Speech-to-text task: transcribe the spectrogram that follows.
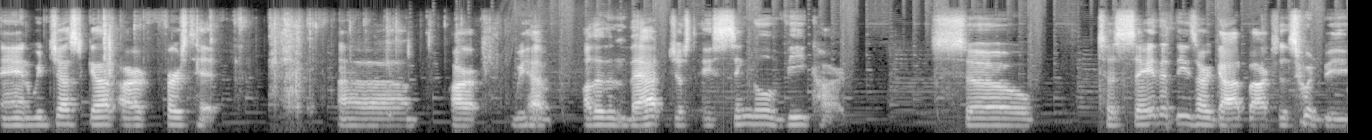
and we just got our first hit. Um, our we have other than that just a single V card. So to say that these are God boxes would be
